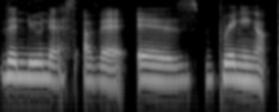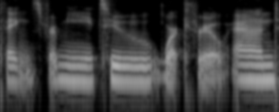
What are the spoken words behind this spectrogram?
the newness of it is bringing up things for me to work through. And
